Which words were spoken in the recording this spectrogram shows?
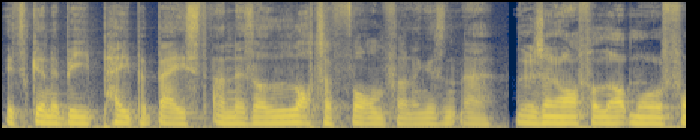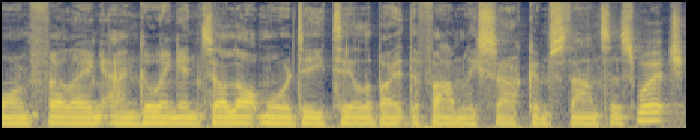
it's going to be paper based and there's a lot of form filling, isn't there? There's an awful lot more form filling and going into a lot more detail about the family circumstances, which,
